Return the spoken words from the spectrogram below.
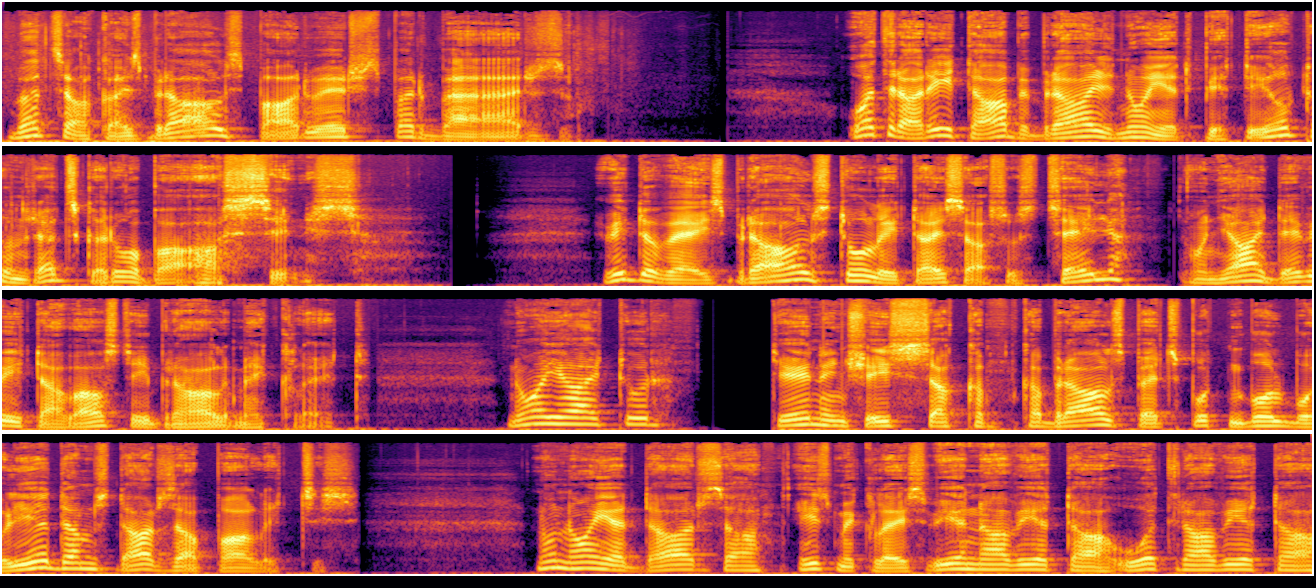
vecākais brālis pārvēršas par bērnu. Otrā rītā abi brāļi noiet pie tilta un redz, ka robā asinis. Viduvējs brālis tūlīt taisās uz ceļa un jāja devītā valstī brāli meklēt. Nojāja tur, ķēniņš izsaka, ka brālis pēc putnu bulbuļu iedams dārzā palicis. Nu, noiet dārzā, izmeklējis vienā vietā, otrā vietā,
